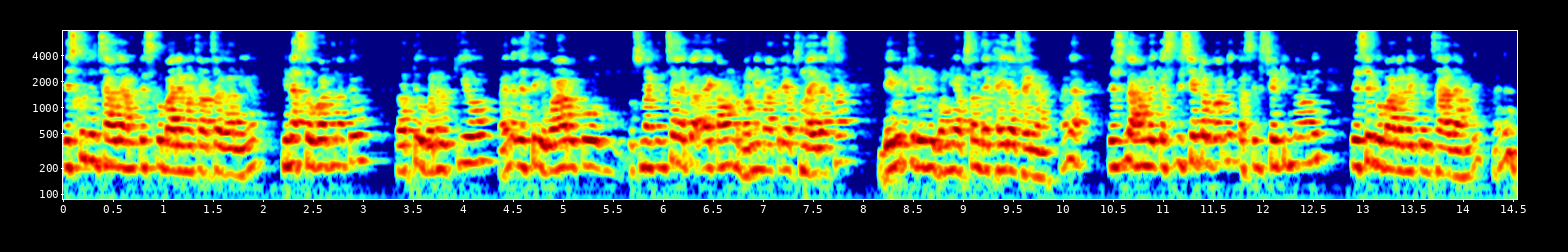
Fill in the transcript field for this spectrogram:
त्यसको जुन छ आज हामी त्यसको बारेमा चर्चा गर्ने हो। किन सो गर्दैन त्यो? र त्यो भनेको के हो? होइन जस्तै उहाँहरूको उसमा के भन्छ एउटा एकाउन्ट भन्ने मात्रै अप्सन आइरहेछ। डेबिट क्रेडिट भन्ने अप्सन देखाइरहेको छैन होइन? त्यसलाई हामीले कसरी सेटअप गर्ने कसरी सेटिङ बनाउने त्यसैको बारेमा के हुन्छ आज हामीले होइन?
